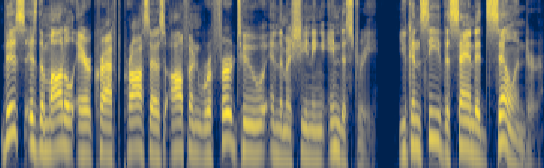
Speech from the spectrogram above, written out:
This is the model aircraft process often referred to in the machining industry. You can see the sanded cylinder.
